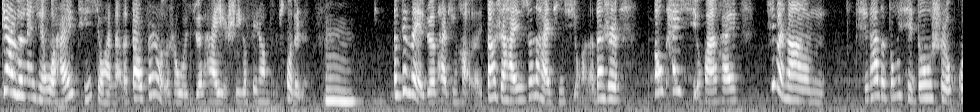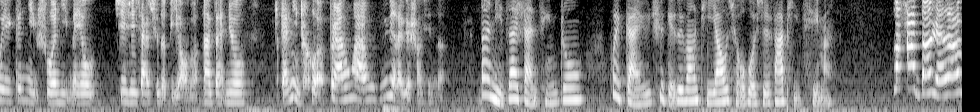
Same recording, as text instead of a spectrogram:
第二段恋情我还挺喜欢他的，到分手的时候，我觉得他也是一个非常不错的人。嗯到现在也觉得他挺好的，当时还真的还挺喜欢的，但是抛开喜欢，还基本上其他的东西都是会跟你说你没有继续下去的必要了，那咱就赶紧撤，不然的话会越来越伤心的。那你在感情中会敢于去给对方提要求或者是发脾气吗？那当然啊，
